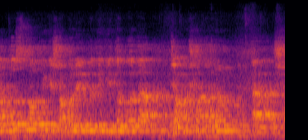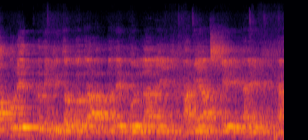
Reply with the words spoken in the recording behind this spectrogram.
অন্তঃস্থল থেকে সকলের প্রতি কৃতজ্ঞতা জনসাধারণ আহ, সকলের প্রতি কৃতজ্ঞতা আপনাদের কল্যাণে আমি আজকে এখানে আহ,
